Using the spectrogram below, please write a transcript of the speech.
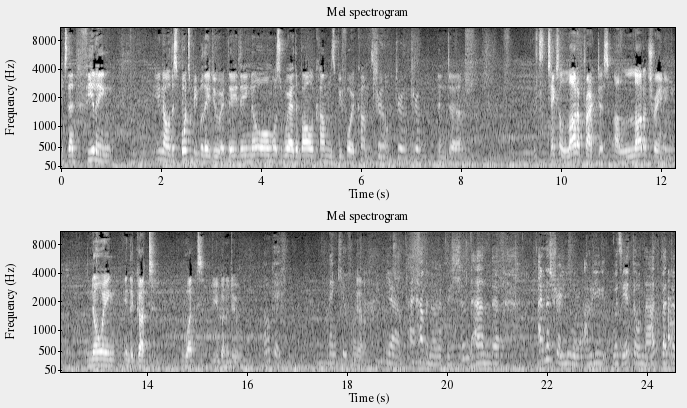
it's that feeling. You know, the sports people they do it. They they know almost where the ball comes before it comes. True, You know? true, true. and um, takes a lot of practice, a lot of training, knowing in the gut what you're gonna do. Okay. Thank you for Yeah. Yeah, I have another question, and uh, I'm not sure you will agree with it or not, but uh,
